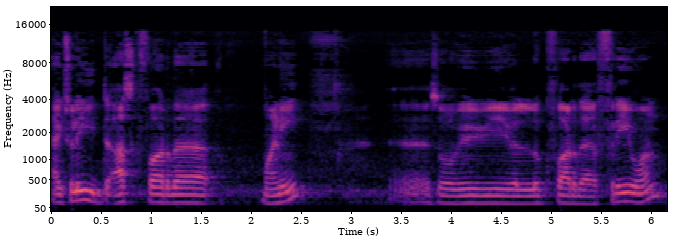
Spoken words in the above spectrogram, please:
Actually it asks for the money uh, so we, we will look for the free one.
